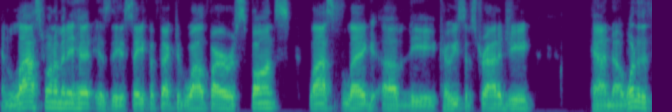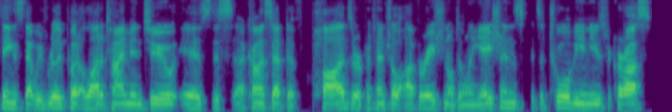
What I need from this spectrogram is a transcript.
And last one I'm going to hit is the safe, effective wildfire response, last leg of the cohesive strategy. And uh, one of the things that we've really put a lot of time into is this uh, concept of pods or potential operational delineations. It's a tool being used across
